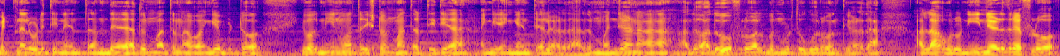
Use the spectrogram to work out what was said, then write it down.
ಮಿಟ್ನಲ್ಲಿ ಹೊಡಿತೀನಿ ಅಂತ ಅಂದೆ. ಅದನ್ನ ಮಾತ್ರ ನಾವು ಹಂಗೆ ಬಿಟ್ಟು, ಇವಾಗ ನೀನು ಮಾತ್ರ ಇಷ್ಟೊಂದು ಮಾತಾಡ್ತಿದ್ಯಾ? ಹಂಗೆ, ಹಿಂಗೆ ಅಂತ ಎಲ್ಲ ಹೇಳ್ದೆ. ಅದನ್ನು ಮಂಜಣ್ಣ, ಅದು ಅದು ಫ್ಲೋ ಅಲ್ಲಿ ಬಂದ್ಬಿಡ್ತು ಗುರು ಅಂತ ಹೇಳ್ದೆ. ಅಲ್ಲ ಗುರು, ನೀನು ಹೇಳಿದ್ರೆ ಫ್ಲೋ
